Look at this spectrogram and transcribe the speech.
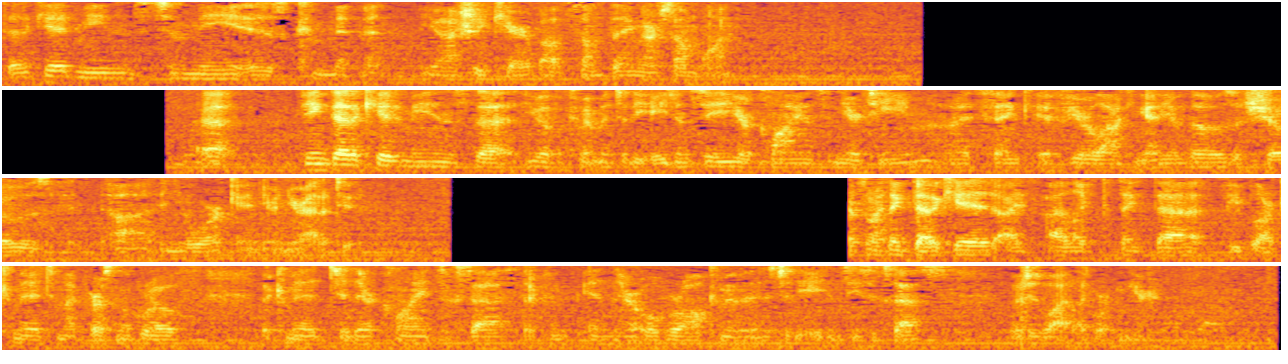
Dedicated means to me is commitment. You actually care about something or someone. Uh, being dedicated means that you have a commitment to the agency, your clients, and your team. I think if you're lacking any of those, it shows uh, in your work and in your attitude. So I think dedicated, I, I like to think that people are committed to my personal growth, they're committed to their client success, com- and their overall commitment is to the agency success, which is why I like working here.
